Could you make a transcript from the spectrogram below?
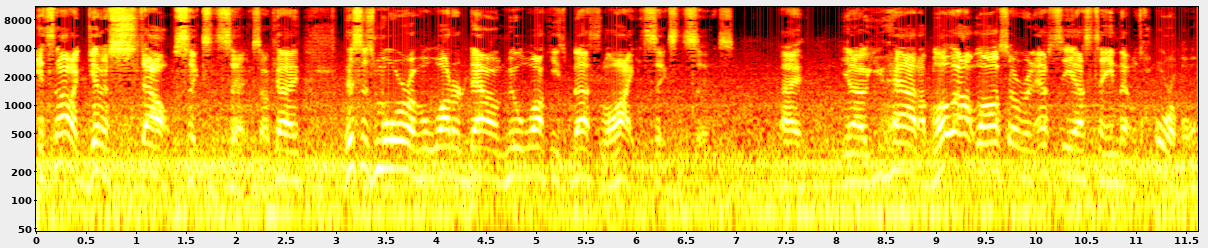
It's not a Guinness Stout six and six. Okay, this is more of a watered down Milwaukee's Best Light six and six. Okay, you know you had a blowout loss over an FCS team that was horrible.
